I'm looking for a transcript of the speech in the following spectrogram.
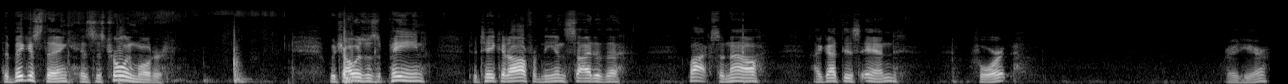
the biggest thing is this trolling motor, which always was a pain to take it off from the inside of the box. So now I got this end for it right here.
